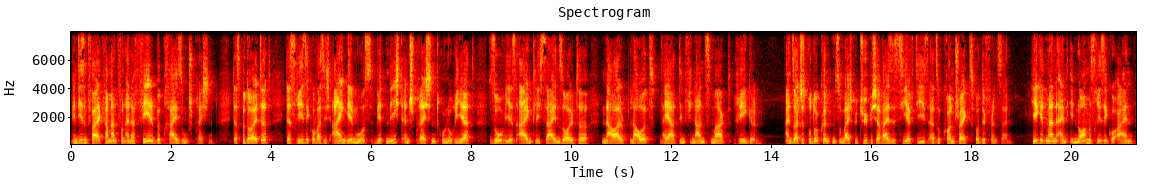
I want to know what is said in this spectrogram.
In diesem Fall kann man von einer Fehlbepreisung sprechen. Das bedeutet, das Risiko, was ich eingehen muss, wird nicht entsprechend honoriert, so wie es eigentlich sein sollte, laut, naja, den Finanzmarktregeln. Ein solches Produkt könnten zum Beispiel typischerweise CFDs, also Contracts for Difference sein. Hier geht man ein enormes Risiko ein,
